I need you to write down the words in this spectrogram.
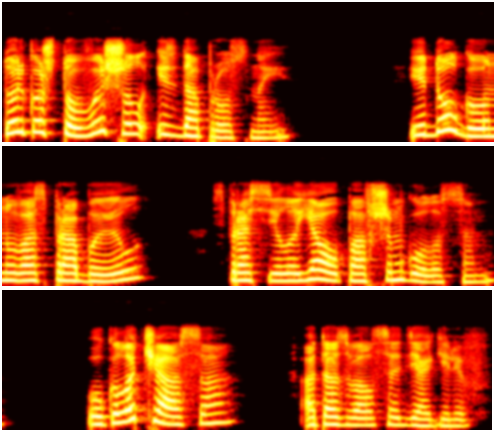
Только что вышел из допросной. И долго он у вас пробыл? спросила я упавшим голосом. Около часа, отозвался Дягилев.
